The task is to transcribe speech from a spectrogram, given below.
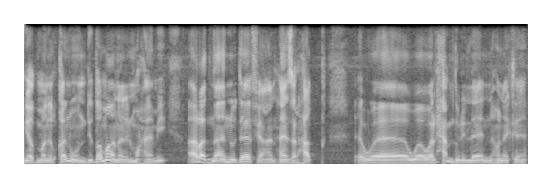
يضمن القانون دي ضمانة للمحامي أردنا أن ندافع عن هذا الحق. والحمد لله إن هناك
